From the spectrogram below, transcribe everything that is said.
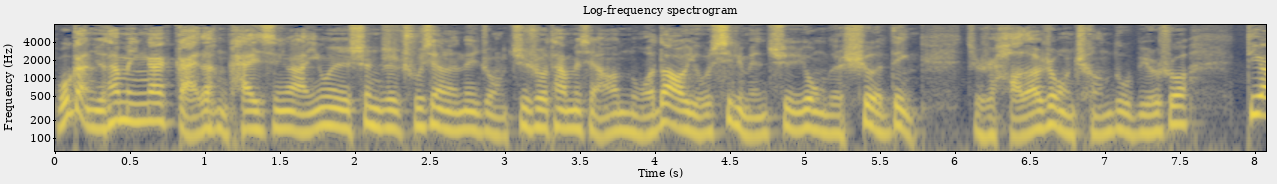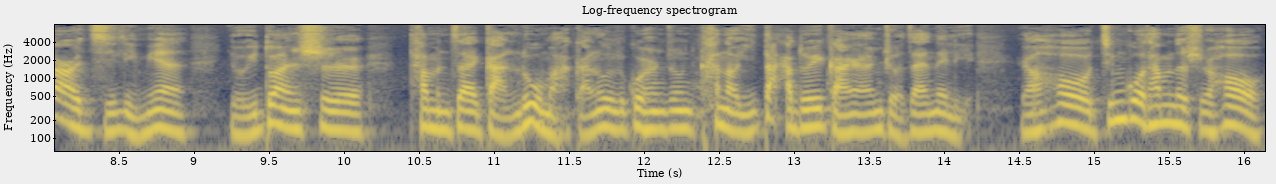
我感觉他们应该改得很开心啊，因为甚至出现了那种据说他们想要挪到游戏里面去用的设定，就是好到这种程度。比如说第二集里面有一段是他们在赶路嘛，赶路的过程中看到一大堆感染者在那里，然后经过他们的时候，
